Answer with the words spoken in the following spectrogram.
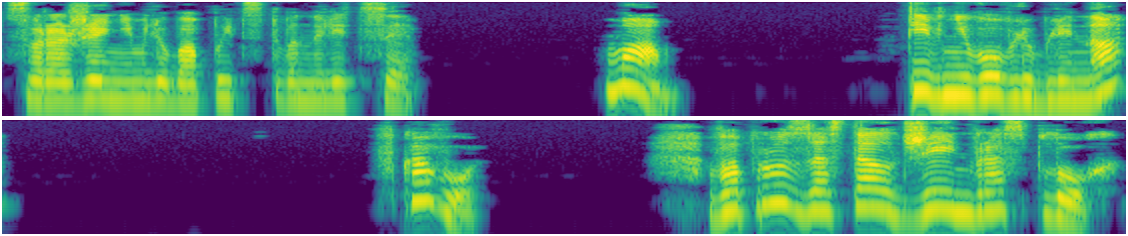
с выражением любопытства на лице. «Мам, ты в него влюблена?» «В кого?» Вопрос застал Джейн врасплох,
